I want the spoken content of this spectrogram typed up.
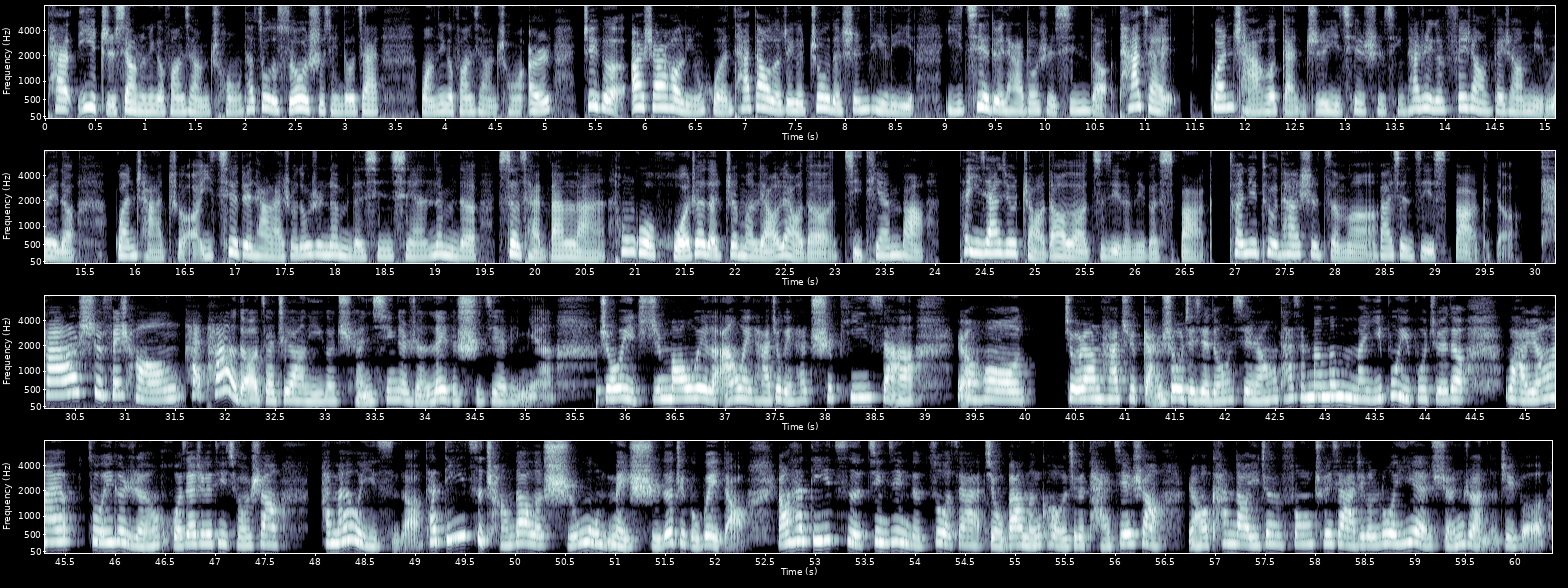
他一直向着那个方向冲，他做的所有事情都在往那个方向冲。而这个二十二号灵魂，他到了这个咒的身体里，一切对他都是新的，他在观察和感知一切事情，他是一个非常非常敏锐的。观察者，一切对他来说都是那么的新鲜，那么的色彩斑斓。通过活着的这么寥寥的几天吧，他一下就找到了自己的那个 spark。Twenty Two，他是怎么发现自己 spark 的？他是非常害怕的，在这样一个全新的人类的世界里面。Joey 这只猫为了安慰他，就给他吃披萨，然后。就让他去感受这些东西，然后他才慢慢慢慢一步一步觉得，哇，原来作为一个人活在这个地球上还蛮有意思的。他第一次尝到了食物美食的这个味道，然后他第一次静静的坐在酒吧门口的这个台阶上，然后看到一阵风吹下这个落叶旋转的这个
